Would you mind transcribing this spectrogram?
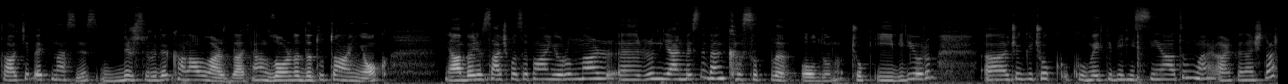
takip etmezsiniz. Bir sürü de kanal var zaten. Zorla da tutan yok. Ya böyle saçma sapan yorumların gelmesini ben kasıtlı olduğunu çok iyi biliyorum. Ee, Çünkü çok kuvvetli bir hissiyatım var arkadaşlar.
